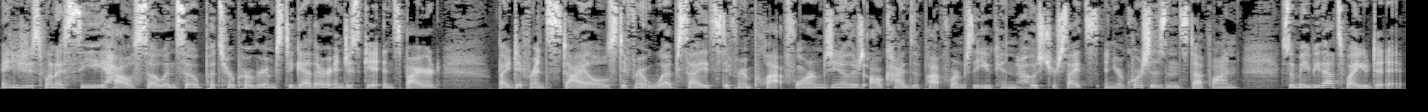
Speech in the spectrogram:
and you just want to see how so and so puts her programs together and just get inspired by different styles, different websites, different platforms. You know, there's all kinds of platforms that you can host your sites and your courses and stuff on. So maybe that's why you did it.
